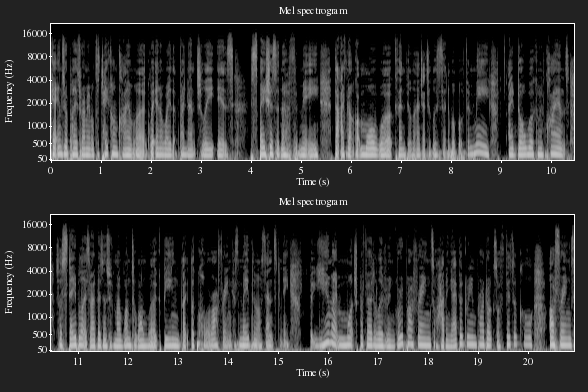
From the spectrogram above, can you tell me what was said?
getting to a place where I'm able to take on client work, but in a way that financially is spacious enough for me that I've not got more work than feel energetically sustainable. But for me, I adore working with clients. So stabilizing my business with my one-to-one work being like the core offering has made the most sense to me. But you might much prefer delivering group offerings or having evergreen products or physical offerings.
